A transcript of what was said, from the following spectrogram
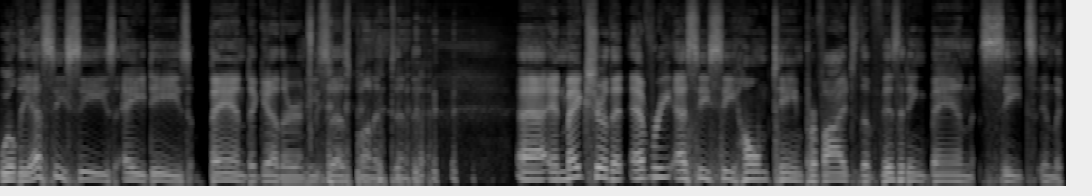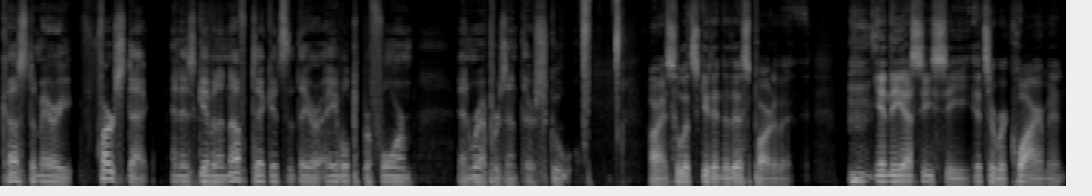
"Will the SEC's ADs band together?" And he says, "Pun intended." Uh, and make sure that every SEC home team provides the visiting band seats in the customary first deck and is given enough tickets that they are able to perform and represent their school. All right, so let's get into this part of it. In the SEC, it's a requirement.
